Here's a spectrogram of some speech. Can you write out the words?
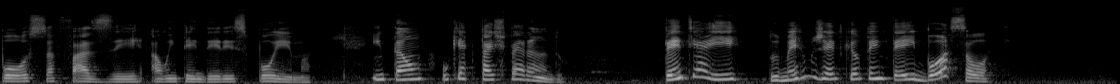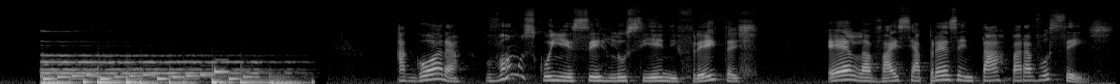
possa fazer ao entender esse poema. Então, o que é que está esperando? Tente aí, do mesmo jeito que eu tentei, e boa sorte! Agora, vamos conhecer Luciene Freitas? Ela vai se apresentar para vocês.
